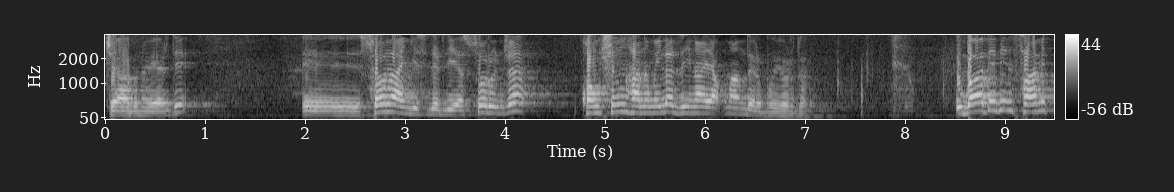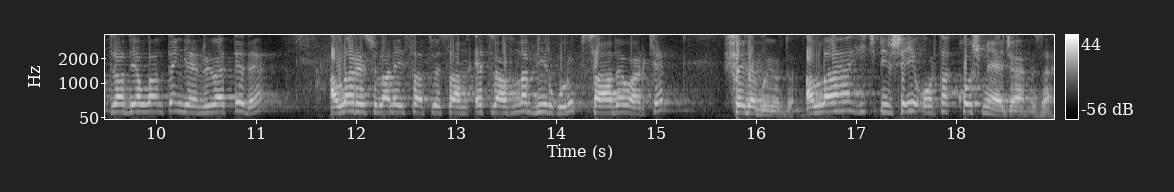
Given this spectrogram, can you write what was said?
cevabını verdi. Ee, sonra hangisidir diye sorunca komşunun hanımıyla zina yapmandır buyurdu. Ubade bin Samit radıyallahu anh'tan gelen rivayette de Allah Resulü aleyhisselatü vesselamın etrafında bir grup sahabe varken şöyle buyurdu. Allah'a hiçbir şeyi ortak koşmayacağınıza,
